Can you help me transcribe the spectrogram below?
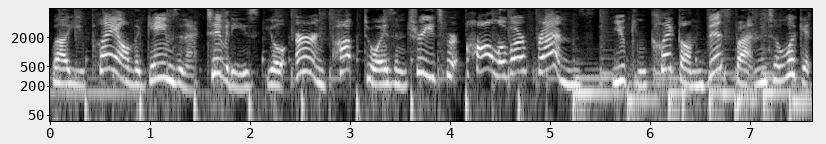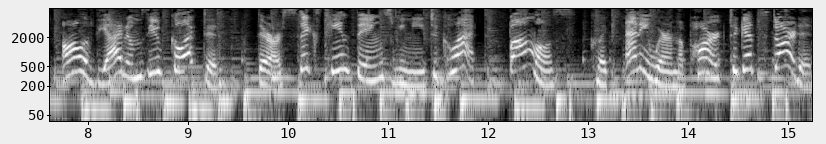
While you play all the games and activities, you'll earn pup toys and treats for all of our friends. You can click on this button to look at all of the items you've collected. There are 16 things we need to collect. Vamos! Click anywhere in the park to get started.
